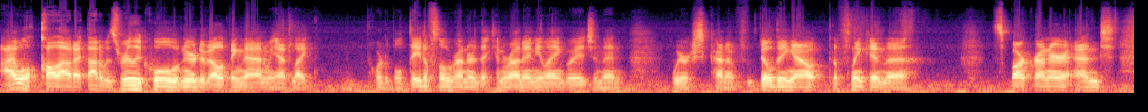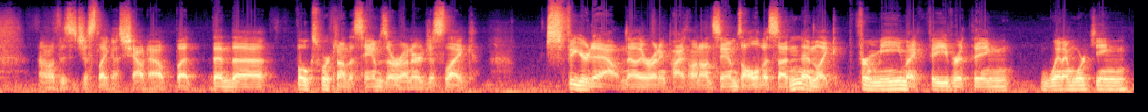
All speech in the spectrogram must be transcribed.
I will call out, I thought it was really cool when we were developing that and we had like portable Dataflow runner that can run any language. And then we are kind of building out the Flink and the Spark runner. And I don't know, this is just like a shout out, but then the folks working on the Samza runner just like just figured it out. Now they're running Python on Samza all of a sudden. And like for me, my favorite thing when I'm working,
